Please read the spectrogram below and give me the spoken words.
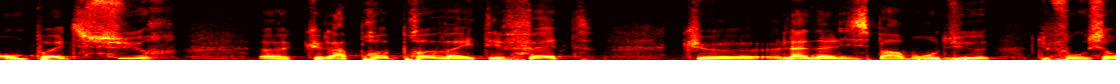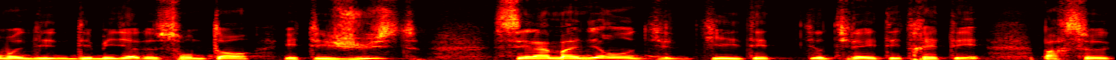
on peut être sûr que la preuve a été faite, que l'analyse par Bourdieu du fonctionnement des, médias de son temps était juste, c'est la manière dont il, a été traité par ceux,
